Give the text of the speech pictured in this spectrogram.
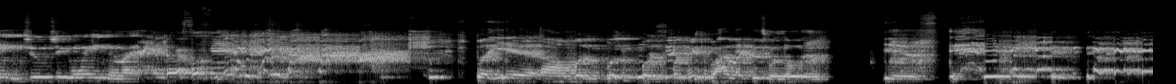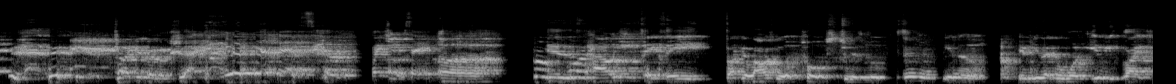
wings, two chicken wings, and like like a dorsal fin. but yeah, um, but but but, the reason why I like this one though is trying to get back on track. what you say? Uh, is how he takes a psychological approach to his movies. Mm-hmm. You know, if you like one, if you like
